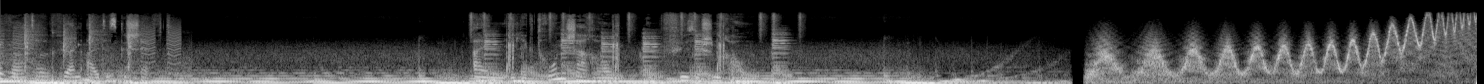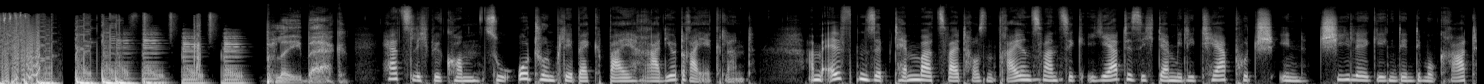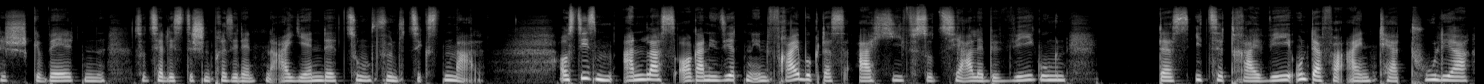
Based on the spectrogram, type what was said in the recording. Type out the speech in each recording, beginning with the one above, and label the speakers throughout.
Speaker 1: Neue Wörter für ein altes Geschäft. Ein elektronischer Raum im physischen Raum.
Speaker 2: Playback.
Speaker 3: Herzlich willkommen zu O-Ton Playback bei Radio Dreieckland. Am 11. September 2023 jährte sich der Militärputsch in Chile gegen den demokratisch gewählten sozialistischen Präsidenten Allende zum 50. Mal. Aus diesem Anlass organisierten in Freiburg das Archiv Soziale Bewegungen, das IC3W und der Verein Tertulia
